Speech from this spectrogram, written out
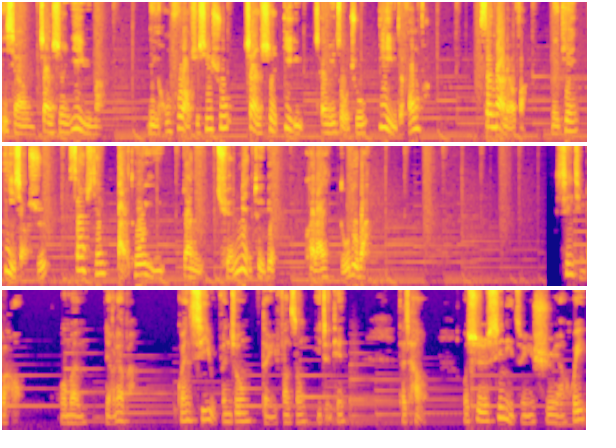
你想战胜抑郁吗？李洪福老师新书《战胜抑郁，教你走出抑郁的方法》，三大疗法，每天一小时，三十天摆脱抑郁，让你全面蜕变。快来读读吧！心情不好，我们聊聊吧。关系五分钟等于放松一整天。大家好，我是心理咨询师杨辉。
